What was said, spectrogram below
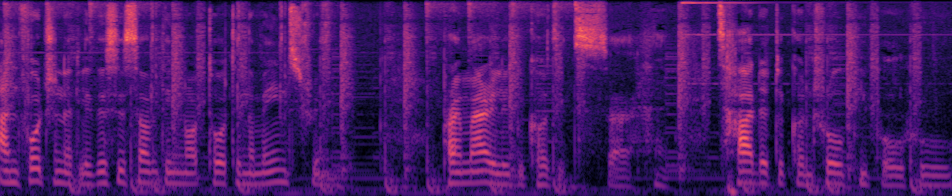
unfortunately, this is something not taught in the mainstream, primarily because it's uh, it's harder to control people who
